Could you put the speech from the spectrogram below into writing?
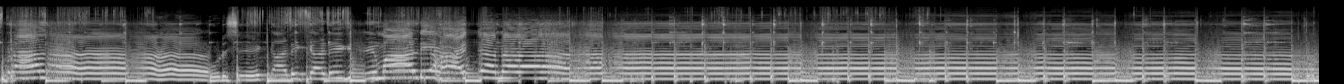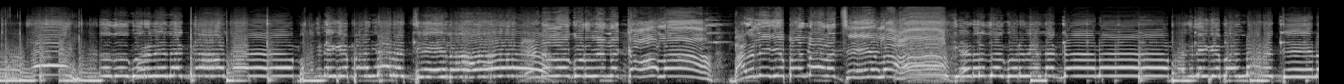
ಪ್ರಾಣ. ಕುಡಿಸಿ ಕಡಿ ಕಡಿಗೆ ಮಾಡಿ ಹಾಕನ ಚೀಲ ಎಡದ ಗುರುವಿನ ಗಾನ ಬಗ್ಲಿಗೆ ಬಂದರು ಚೀಲ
